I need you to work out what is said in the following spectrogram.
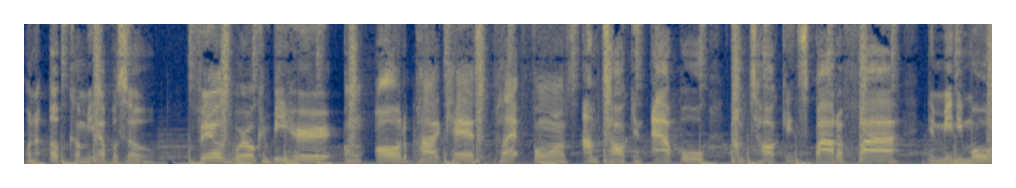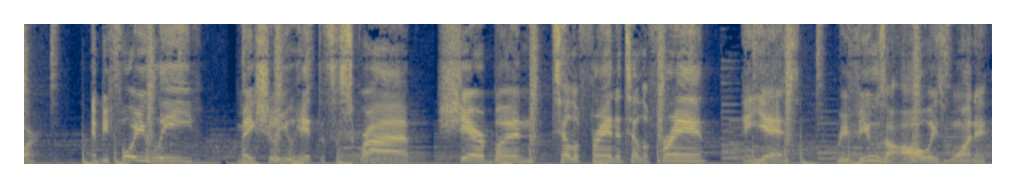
on an upcoming episode. Vell's World can be heard on all the podcast platforms. I'm talking Apple, I'm talking Spotify, and many more. And before you leave, make sure you hit the subscribe, share button, tell a friend to tell a friend. And yes, reviews are always wanted.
